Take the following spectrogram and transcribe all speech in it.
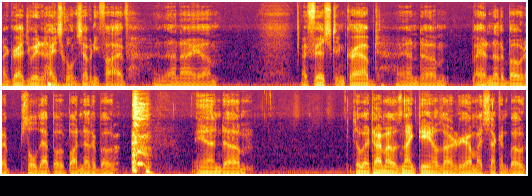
I graduated high school in 75. And then I um, I fished and crabbed. And um, I had another boat. I sold that boat, bought another boat. and um, so by the time I was 19, I was already on my second boat,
